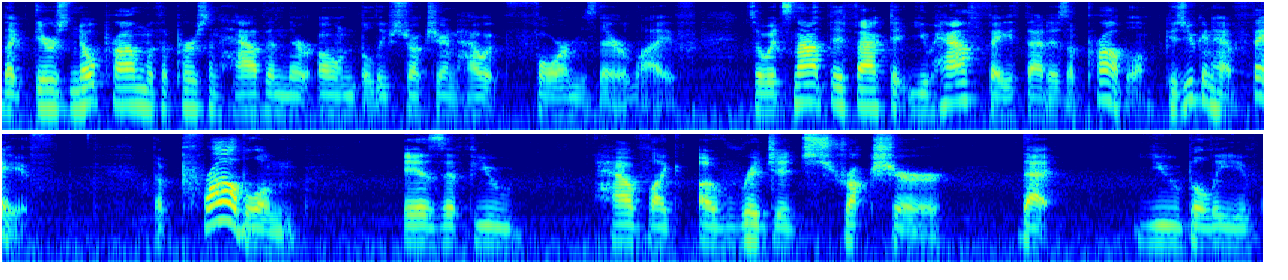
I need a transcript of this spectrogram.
Like there's no problem with a person having their own belief structure and how it forms their life. So it's not the fact that you have faith that is a problem because you can have faith. The problem is if you have like a rigid structure that you believe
